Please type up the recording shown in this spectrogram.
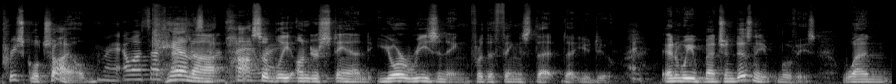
preschool child Right. Well, I was just cannot say, possibly right. understand your reasoning for the things that, that you do. And we mentioned Disney movies. When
